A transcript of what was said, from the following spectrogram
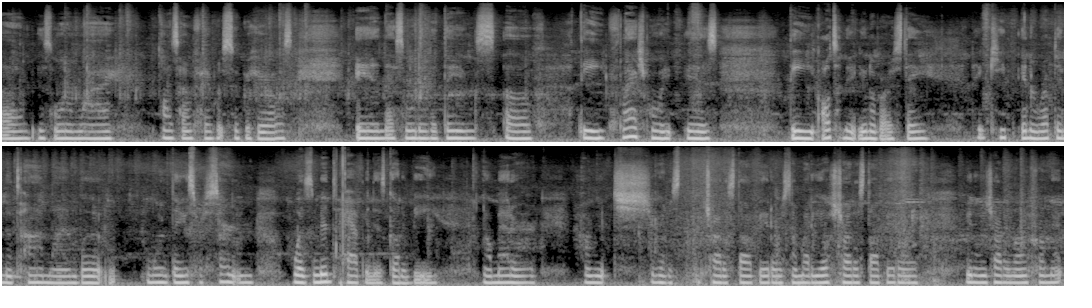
um, it's one of my all-time favorite superheroes. And that's one of the things of the Flashpoint is the alternate universe. They they keep interrupting the timeline, but one thing's for certain: what's meant to happen is gonna be, no matter how much you're gonna try to stop it, or somebody else try to stop it, or you know, you try to run from it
